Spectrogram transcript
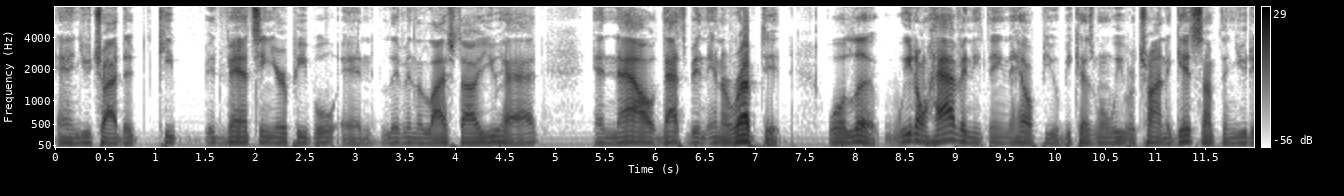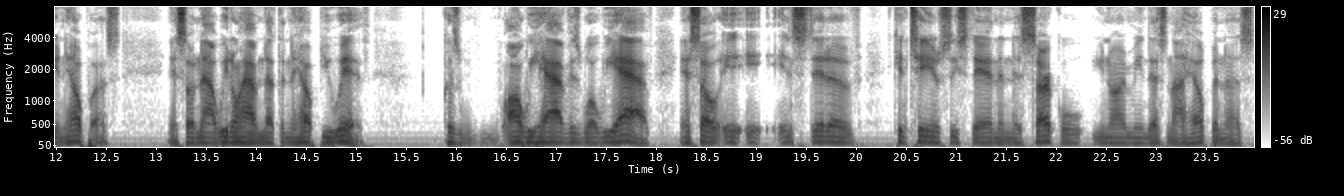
And you tried to keep advancing your people and living the lifestyle you had and now that's been interrupted. Well look we don't have anything to help you because when we were trying to get something you didn't help us. And so now we don't have nothing to help you with because all we have is what we have. And so it, it, instead of continuously staying in this circle you know what i mean that's not helping us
